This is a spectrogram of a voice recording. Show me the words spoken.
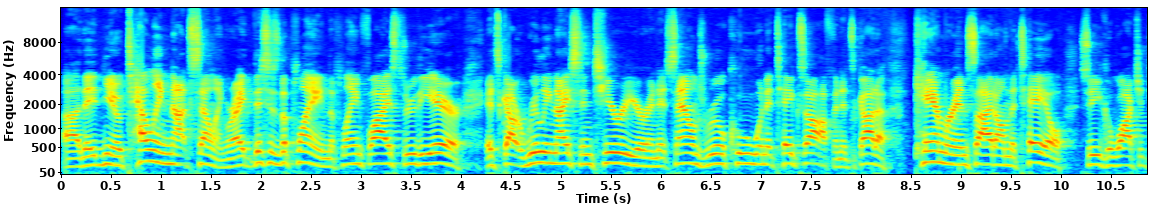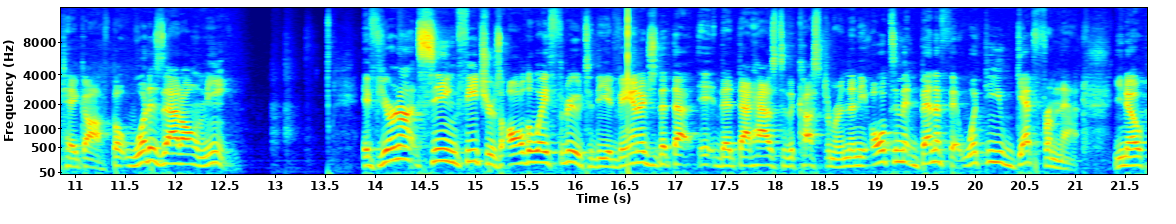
uh, they, you know, telling, not selling, right? This is the plane. The plane flies through the air. It's got really nice interior and it sounds real cool when it takes off. And it's got a camera inside on the tail so you can watch it take off. But what does that all mean? If you're not seeing features all the way through to the advantage that that, that that has to the customer and then the ultimate benefit what do you get from that? You know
